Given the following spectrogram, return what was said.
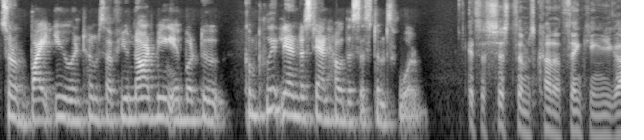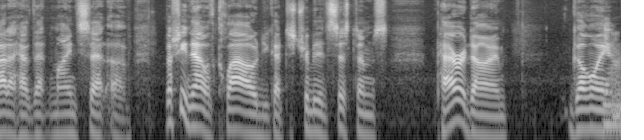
sort of bite you in terms of you not being able to completely understand how the systems work. It's a systems kind of thinking. You got to have that mindset of, especially now with cloud, you got distributed systems paradigm going yeah.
